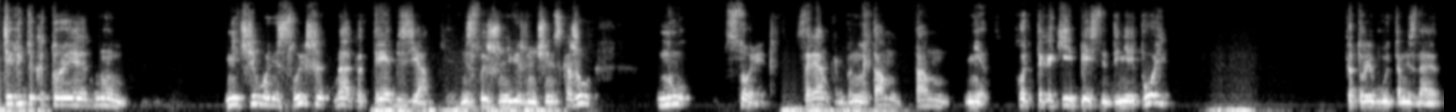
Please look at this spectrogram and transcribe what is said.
Те люди, которые, ну, ничего не слышат, да, как три обезьянки. Не слышу, не вижу, ничего не скажу. Ну, сори, сорян, как бы, ну, там, там нет. Хоть ты какие песни ты не пой, которые будут, там, не знаю,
